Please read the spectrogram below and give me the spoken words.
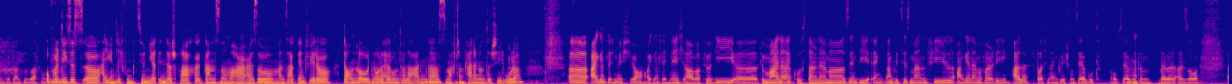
diese ganzen Sachen. Obwohl mhm. dieses äh, eigentlich funktioniert in der Sprache ganz normal. Also mhm. man sagt entweder downloaden oder herunterladen, mhm. das macht schon keinen Unterschied, oder? Äh, eigentlich nicht, ja, eigentlich nicht. Aber für die, äh, für meine Kursteilnehmer sind die Eng Anglizismen viel angenehmer, weil die alle sprechen Englisch und sehr gut, auf sehr mhm. gutem Level. Also äh,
